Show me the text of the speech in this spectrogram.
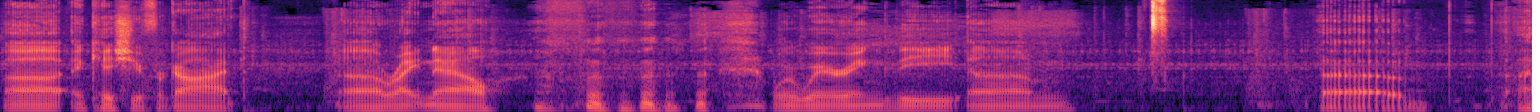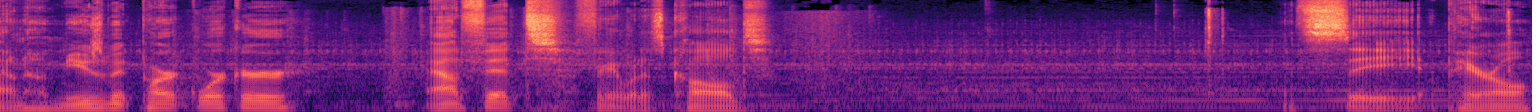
Uh, in case you forgot, uh, right now we're wearing the um, uh, I don't know amusement park worker outfit. I forget what it's called. Let's see, apparel,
